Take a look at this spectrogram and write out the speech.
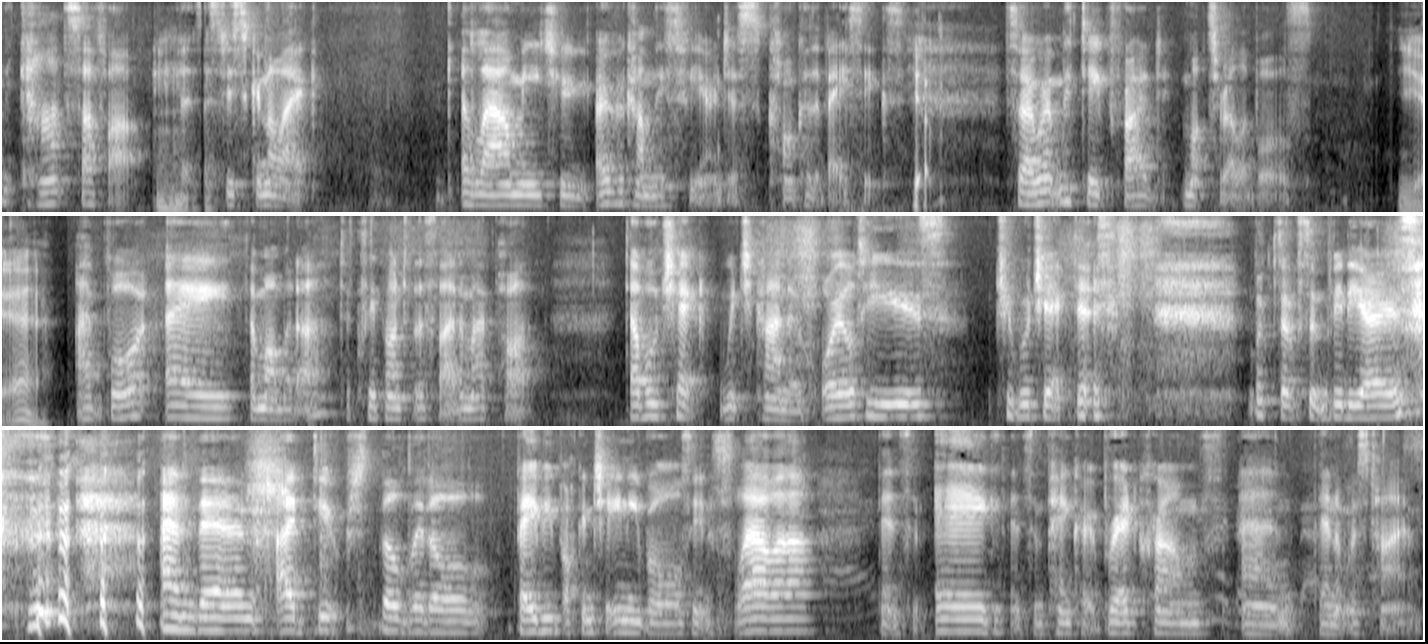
It can't stuff up. Mm-hmm. It's just gonna like allow me to overcome this fear and just conquer the basics. Yep. So I went with deep fried mozzarella balls. Yeah. I bought a thermometer to clip onto the side of my pot, double checked which kind of oil to use, triple checked it, looked up some videos, and then I dipped the little baby bocconcini balls in flour, then some egg, then some panko breadcrumbs, and then it was time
